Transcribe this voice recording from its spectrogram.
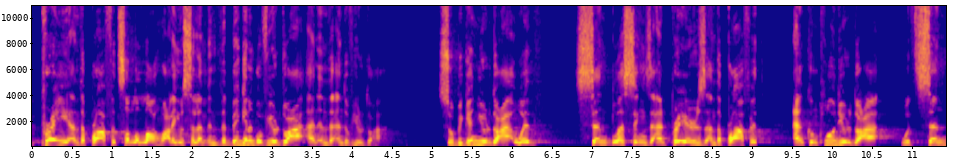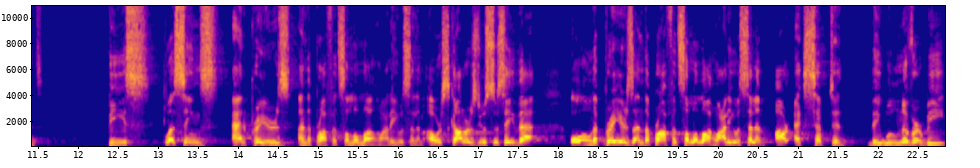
pray and the Prophet wasallam in the beginning of your dua and in the end of your dua. So begin your dua with send blessings and prayers and the Prophet and conclude your dua with send peace, blessings and prayers and the Prophet. Our scholars used to say that all the prayers and the Prophet are accepted. They will never be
